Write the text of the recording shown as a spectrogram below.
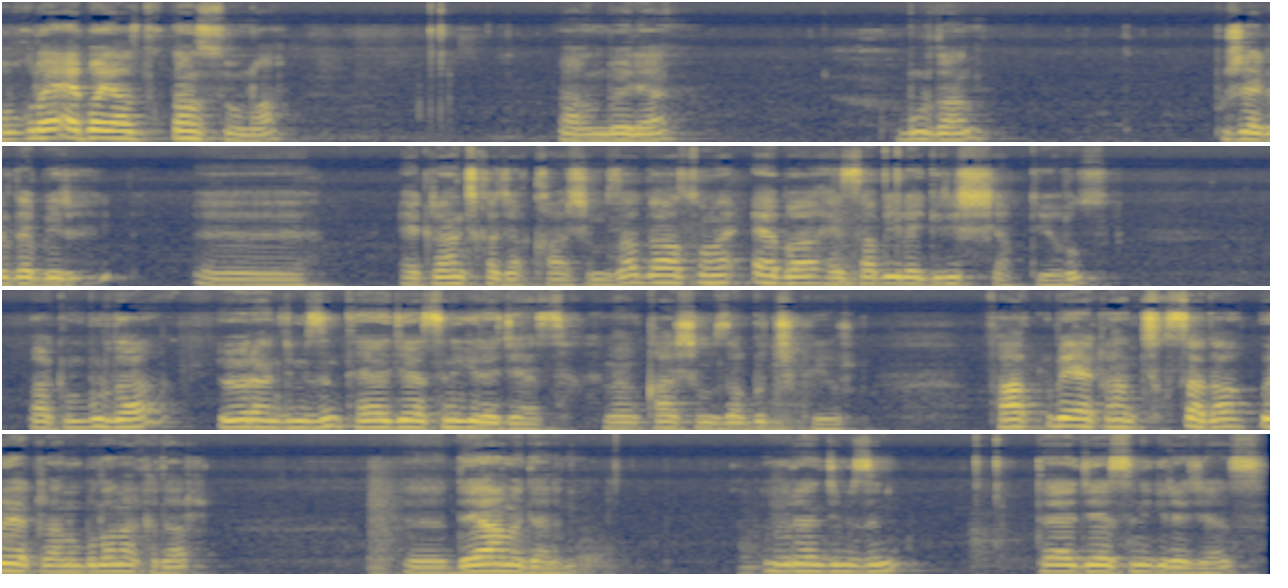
Google'a EBA yazdıktan sonra bakın böyle buradan bu şekilde bir e, ekran çıkacak karşımıza. Daha sonra EBA hesabı ile giriş yap diyoruz. Bakın burada öğrencimizin TC'sini gireceğiz. Hemen karşımıza bu çıkıyor. Farklı bir ekran çıksa da bu ekranı bulana kadar e, devam edelim. Öğrencimizin TC'sini gireceğiz.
